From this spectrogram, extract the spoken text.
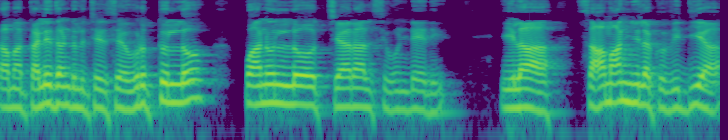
తమ తల్లిదండ్రులు చేసే వృత్తుల్లో పనుల్లో చేరాల్సి ఉండేది. ఇలా సామాన్యులకు విద్య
